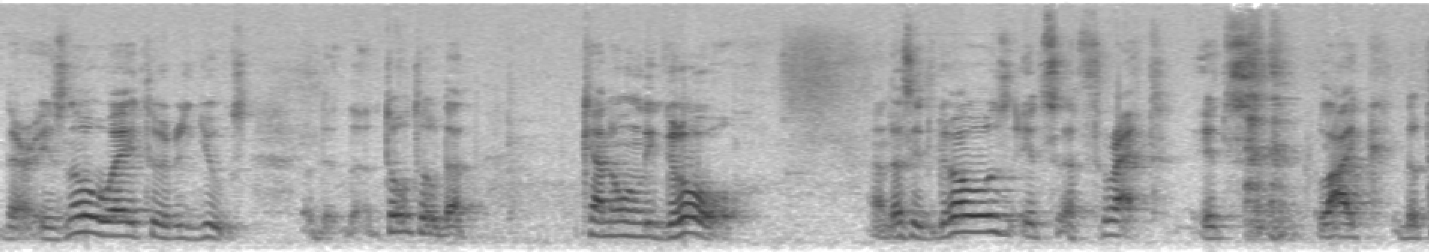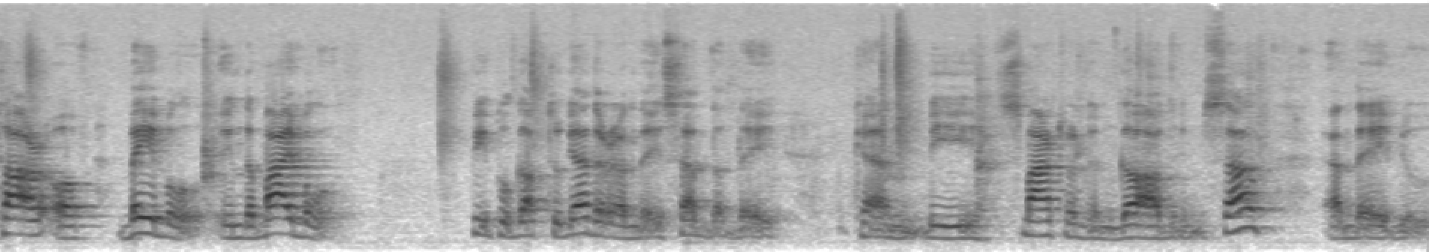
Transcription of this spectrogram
There is no way to reduce. The, the total that can only grow. And as it grows, it's a threat. It's like the Tower of Babel in the Bible. People got together and they said that they can be smarter than God Himself, and they will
